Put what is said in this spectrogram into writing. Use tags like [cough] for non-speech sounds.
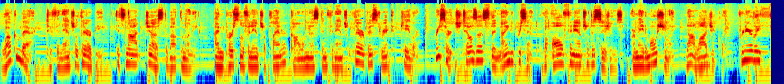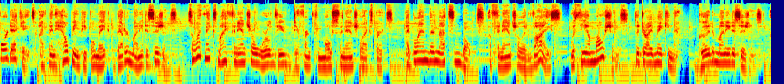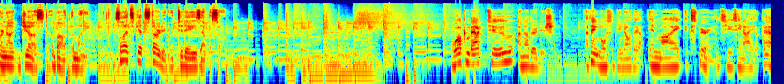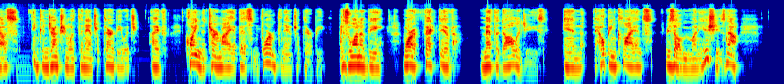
Welcome back to Financial Therapy. It's not just about the money. I'm personal financial planner, columnist, and financial therapist Rick Kahler. Research tells us that 90% of all financial decisions are made emotionally, not logically. For nearly four decades, I've been helping people make better money decisions. So, what makes my financial worldview different from most financial experts? I blend the nuts and bolts of financial advice with the emotions that drive making them. Good money decisions are not just about the money. So let's get started with today's episode. Welcome back to another edition. I think most of you know that in my experience using IFS in conjunction with financial therapy, which I've coined the term IFS informed financial therapy, is one of the more effective methodologies in helping clients resolve money issues. Now,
